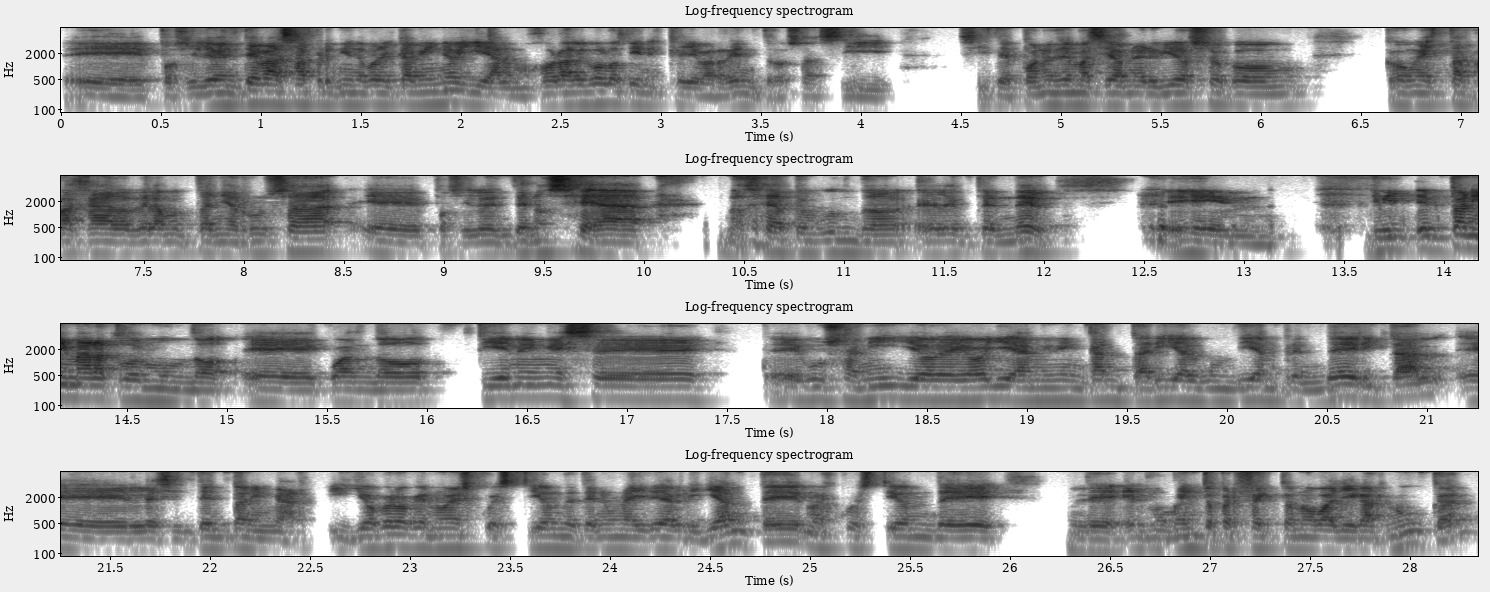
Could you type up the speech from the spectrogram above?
Eh, posiblemente vas aprendiendo por el camino y a lo mejor algo lo tienes que llevar dentro. O sea, si, si te pones demasiado nervioso con, con esta bajada de la montaña rusa, eh, posiblemente no sea, no sea tu mundo el emprender. Eh, yo intento animar a todo el mundo. Eh, cuando tienen ese gusanillo de, oye, a mí me encantaría algún día emprender y tal, les intento animar. Y yo creo que no es cuestión de tener una idea brillante, no es cuestión de, de el momento perfecto no va a llegar nunca,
